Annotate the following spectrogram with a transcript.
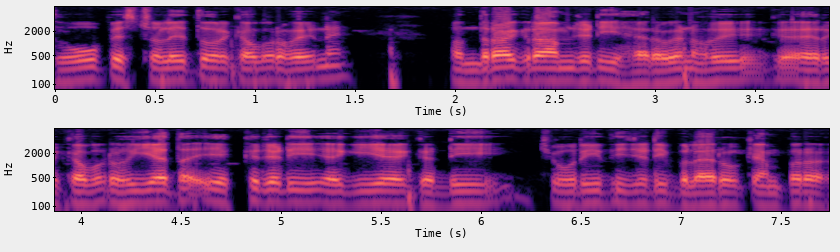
ਦੋ ਪਿਸਟਲੇ ਤੋਂ ਰਿਕਵਰ ਹੋਏ ਨੇ। 15 ਗ੍ਰਾਮ ਜਿਹੜੀ ਹੈਰੋਇਨ ਹੋਈ ਰਿਕਵਰ ਹੋਈ ਹੈ, ਤਾਂ ਇੱਕ ਜਿਹੜੀ ਹੈਗੀ ਹੈ ਗੱਡੀ, ਚੋਰੀ ਦੀ ਜਿਹੜੀ ਬਲੈਰੋ ਕੈਂਪਰ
